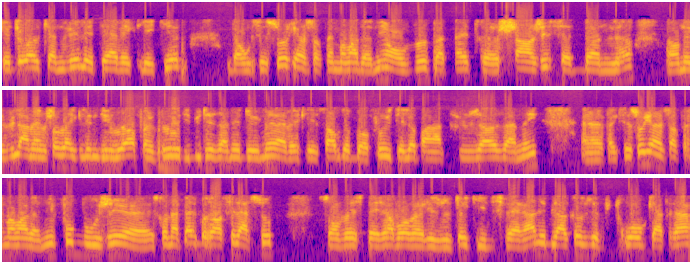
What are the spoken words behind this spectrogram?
que Joel Canville était avec l'équipe. Donc, c'est sûr qu'à un certain moment donné, on veut peut-être euh, changer cette donne-là. Vu la même chose avec Lindy Ruff un peu au début des années 2000 avec les Sabres de Buffalo. Il était là pendant plusieurs années. Euh, fait que c'est sûr qu'à un certain moment donné, il faut bouger euh, ce qu'on appelle brasser la soupe si on veut espérer avoir un résultat qui est différent. Les Blackhawks, depuis trois ou quatre ans,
